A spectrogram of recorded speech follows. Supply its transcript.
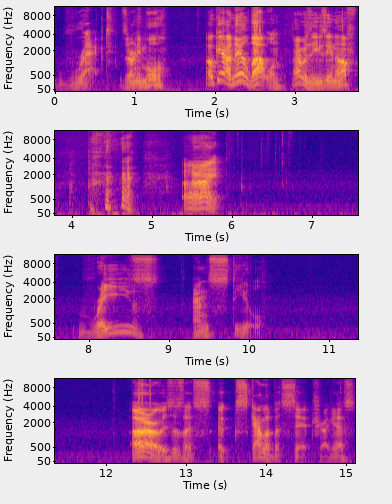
Wrecked. Is there any more? Okay, I nailed that one. That was easy enough. Alright. Raise and steel. Oh, this is a Excalibur sitch, I guess.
